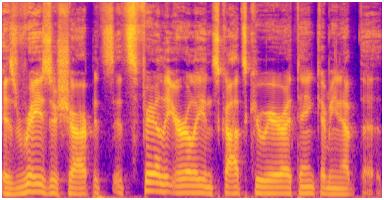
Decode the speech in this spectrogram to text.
is razor sharp. It's it's fairly early in Scott's career, I think. I mean, uh, uh,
